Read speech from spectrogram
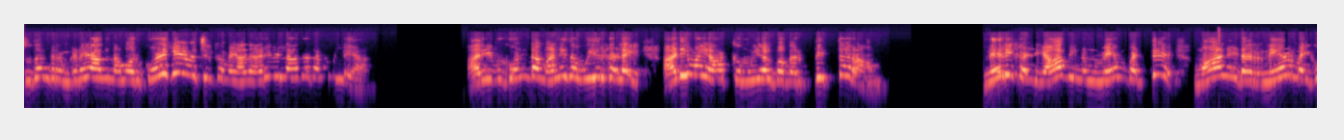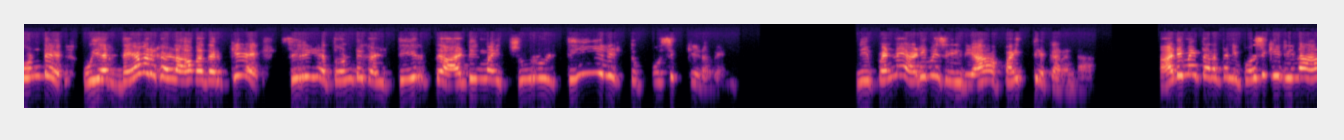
சுதந்திரம் கிடையாது நம்ம ஒரு கொள்கையை வச்சிருக்கோமே அது அறிவில்லாத தனம் இல்லையா? அறிவு கொண்ட மனித உயிர்களை அடிமையாக்க முயல்பவர் பித்தராம். நெறிகள் யாவினும் மேம்பட்டு மானிடர் நேர்மை கொண்டு உயர் தேவர்கள் ஆவதற்கே சிறிய தொண்டுகள் தீர்த்து அடிமை சுருள் தீயிலிட்டு பொசுக்கிட வேண்டும். நீ பெண்ணை அடிமை செய்தியா? பைத்தியக்காரண்டா அடிமைத்தனத்தை நீ பொசுக்கிட்டீன்னா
